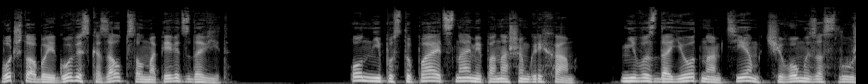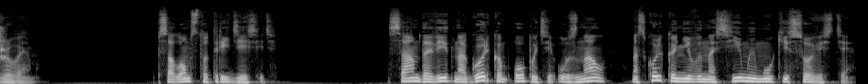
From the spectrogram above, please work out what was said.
Вот что об Иегове сказал псалмопевец Давид. «Он не поступает с нами по нашим грехам, не воздает нам тем, чего мы заслуживаем. Псалом 103.10. Сам Давид на горьком опыте узнал, насколько невыносимы муки совести.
